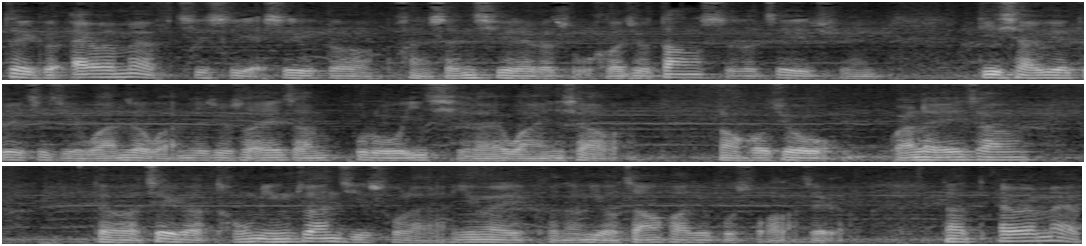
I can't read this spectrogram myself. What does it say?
这个 LMF 其实也是一个很神奇的一个组合。就当时的这一群地下乐队自己玩着玩着，就说：“哎，咱们不如一起来玩一下吧。”然后就玩了一张的这个同名专辑出来了。因为可能有脏话就不说了。这个，那 LMF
